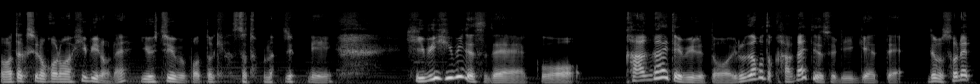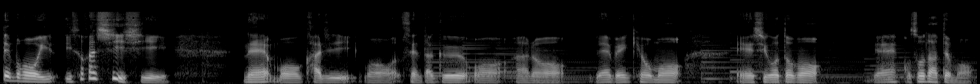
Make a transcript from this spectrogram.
私のこの日々のね、YouTube、ポッドキャストと同じように、日々日々ですね、こう、考えてみると、いろんなこと考えてるんですよ、人間って。でもそれってもう忙しいし、ね、もう家事も洗濯も、あの、ね、勉強も、えー仕事も、ね、子育ても、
